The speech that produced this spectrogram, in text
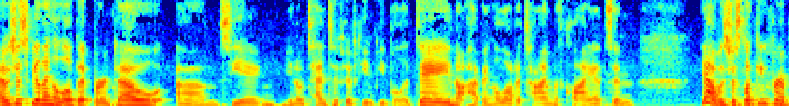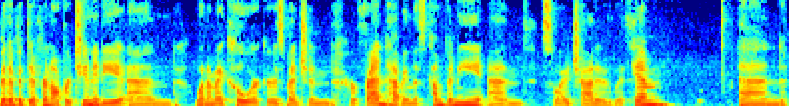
I was just feeling a little bit burnt out, um, seeing you know 10 to 15 people a day, not having a lot of time with clients, and yeah, I was just looking for a bit of a different opportunity. And one of my coworkers mentioned her friend having this company, and so I chatted with him, and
